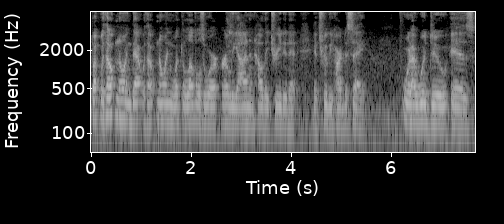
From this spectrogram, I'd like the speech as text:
But without knowing that, without knowing what the levels were early on and how they treated it, it's really hard to say. What I would do is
